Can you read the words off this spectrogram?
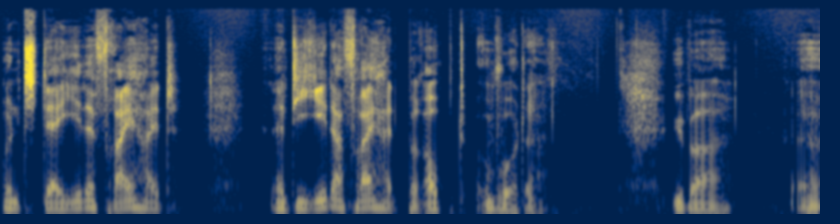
und der jede Freiheit, äh, die jeder Freiheit beraubt wurde. Über äh,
